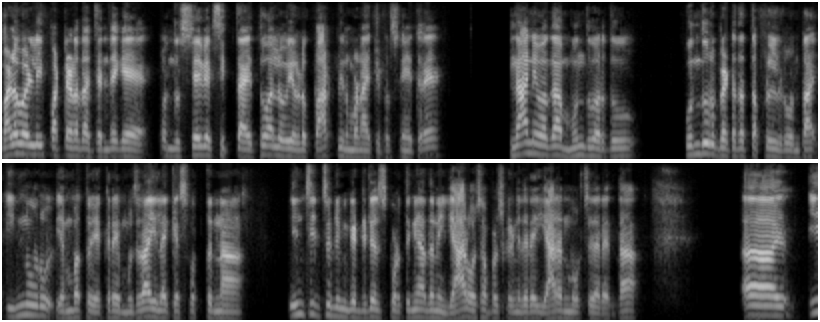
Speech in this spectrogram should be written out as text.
ಮಳವಳ್ಳಿ ಪಟ್ಟಣದ ಜನತೆಗೆ ಒಂದು ಸೇವೆಗೆ ಸಿಗ್ತಾ ಇತ್ತು. ಅಲ್ಲಿ ಎರಡು ಪಾರ್ಕ್ ನಿರ್ಮಾಣ ಆಯ್ತಿತ್ತು ಸ್ನೇಹಿತರೆ. ನಾನಿವಾಗ ಮುಂದುವರೆದು ಕುಂದೂರು ಬೆಟ್ಟದ ತಪ್ಪಲಿರುವಂತಹ ಇನ್ನೂರು ಎಂಬತ್ತು ಎಕರೆ ಮುಜರಾ ಇಲಾಖೆ ಸ್ವತ್ತನ್ನ ಇಂಚಿಂಚು ನಿಮಗೆ ಡೀಟೇಲ್ಸ್ ಕೊಡ್ತೀನಿ. ಅದನ್ನ ಯಾರು ವಶಪಡಿಸ್ಕೊಂಡಿದ್ದಾರೆ, ಯಾರನ್ನು ಮೂಡಿಸಿದ್ದಾರೆ ಅಂತ. ಈ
